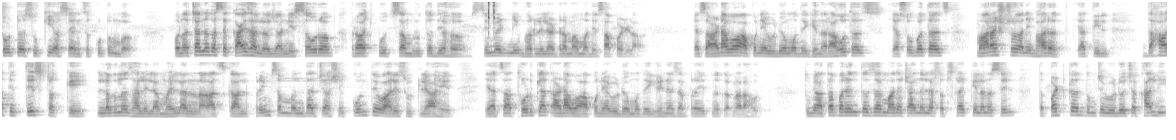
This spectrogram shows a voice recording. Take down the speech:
छोटं सुखी असं यांचं कुटुंब. पण अचानक असं काय झालं ज्यांनी सौरभ राजपूतचा मृतदेह सिमेंटनी भरलेल्या ड्रमामध्ये सापडला? याचा आढावा आपण या व्हिडिओमध्ये घेणार आहोतच. यासोबतच महाराष्ट्र आणि भारत यातील दहा ते तीस टक्के लग्न झालेल्या महिलांना आजकाल प्रेमसंबंधाचे असे कोणते वारे सुटले आहेत याचा थोडक्यात आढावा आपण या व्हिडिओमध्ये घेण्याचा प्रयत्न करणार आहोत. तुम्ही आतापर्यंत जर माझ्या चॅनलला सबस्क्राईब केलं नसेल तर पटकन तुमच्या व्हिडिओच्या खाली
